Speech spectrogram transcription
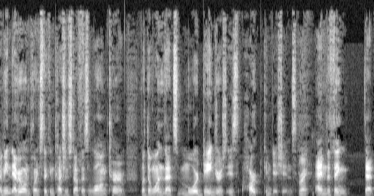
I mean everyone points to the concussion stuff as long term but the one that's more dangerous is heart conditions Right. and the thing that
